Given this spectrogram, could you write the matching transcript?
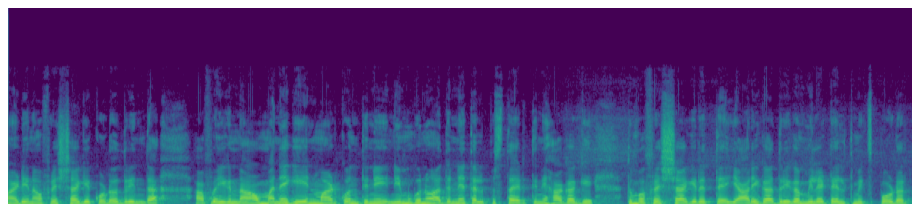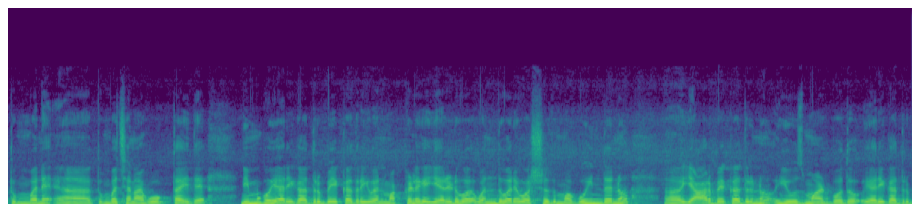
ಮಾಡಿ ನಾವು ಫ್ರೆಶ್ ಆಗಿ ಕೊಡೋದ್ರಿಂದ ಈಗ ನಾವು ಮನೆಗೆ ಏನು ಮಾಡ್ಕೊತೀನಿ ನಿಮಗೂ ಅದನ್ನೇ ತಲುಪಿಸ್ತಾ ಇರ್ತೀನಿ. ಹಾಗಾಗಿ ತುಂಬ ಫ್ರೆಶ್ ಆಗಿರುತ್ತೆ. ಯಾರಿಗಾದರೂ ಈಗ ಮಿಲೆಟ್ ಹೆಲ್ತ್ ಮಿಕ್ಸ್ ಪೌಡರ್ ತುಂಬಾ ತುಂಬ ಚೆನ್ನಾಗಿ ಹೋಗ್ತಾ ಇದೆ. ನಿಮಗೂ ಯಾರಿಗಾದರೂ ಬೇಕಾದರೆ ಇವನ್ ಮಕ್ಕಳಿಗೆ ಎರಡು ಒಂದೂವರೆ ವರ್ಷದ ಮಗುವಿಂದನೂ ಯಾರು ಬೇಕಾದ್ರೂ ಯೂಸ್ ಮಾಡ್ಬೋದು. ಯಾರಿಗಾದರೂ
